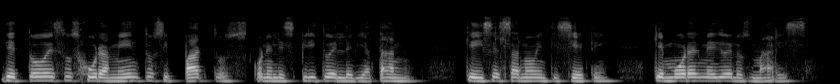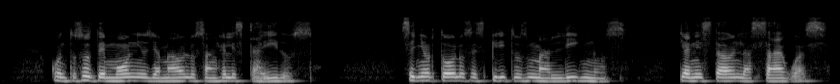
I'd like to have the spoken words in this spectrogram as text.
de todos esos juramentos y pactos con el espíritu del leviatán, que dice el Salmo 27, que mora en medio de los mares, con todos esos demonios llamados los ángeles caídos. Señor, todos los espíritus malignos que han estado en las aguas.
